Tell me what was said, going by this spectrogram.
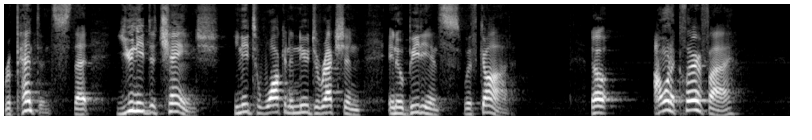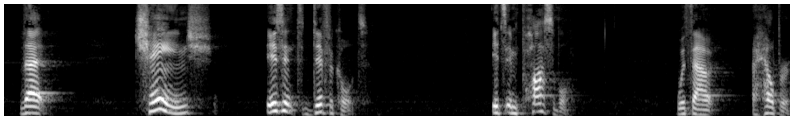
repentance, that you need to change. You need to walk in a new direction in obedience with God. Now, I want to clarify that change isn't difficult, it's impossible without a helper.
